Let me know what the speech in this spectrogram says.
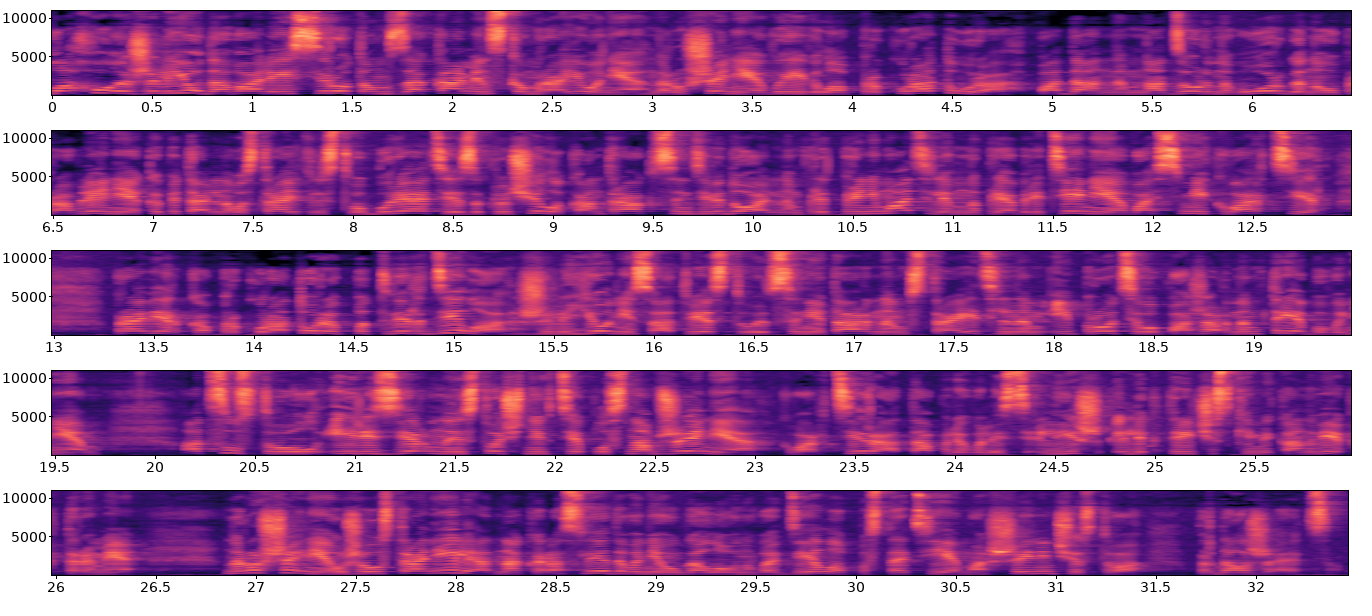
Плохое жилье давали и сиротам в Закаменском районе. Нарушение выявила прокуратура. По данным надзорного органа, Управление капитального строительства Бурятии заключило контракт с индивидуальным предпринимателем на приобретение восьми квартир. Проверка прокуратуры подтвердила, жилье не соответствует санитарным, строительным и противопожарным требованиям. Отсутствовал и резервный источник теплоснабжения. Квартиры отапливались лишь электрическими конвекторами. Нарушения уже устранили, однако расследование уголовного дела по статье «Мошенничество» продолжается.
